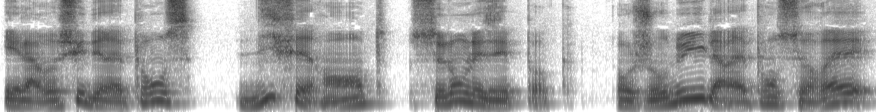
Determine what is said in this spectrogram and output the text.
et elle a reçu des réponses différentes selon les époques. Aujourd'hui, la réponse serait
